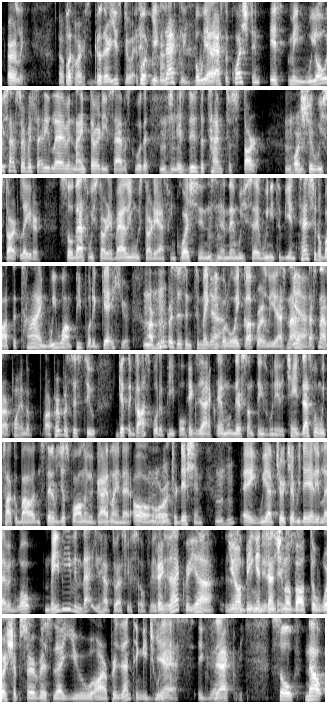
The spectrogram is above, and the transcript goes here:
early. Mm. Of But course, the- because they're used to it. But exactly. But we had Yeah. asked the question: Is I mean, we always have service at 11, 9.30, Sabbath school. There. Mm-hmm. Is this the time to start, or should we start later? So that's we started evaluating. We started asking questions, Mm-hmm. and then we said we need to be intentional about the time. We want people to get here. Our purpose isn't to make Mm-hmm. Yeah. people wake up early. That's not. Yeah. That's not our point. The, our purpose is to get the gospel to people. Exactly. And there's some things we need to change. That's when we talk about instead of just following a guideline that oh or Mm-hmm. a tradition. Hey, we have church every day at eleven. Well, maybe even that you have to ask yourself: Is it- Exactly, yeah. Is you know, being you intentional about the worship service that you are presenting each week. Yes, exactly. So now,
